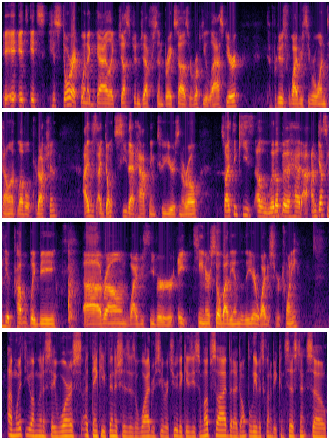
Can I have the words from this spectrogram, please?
it, it, it's historic when a guy like Justin Jefferson breaks out as a rookie last year to produce wide receiver one talent level production. I just I don't see that happening two years in a row. So I think he's a little bit ahead. I- I'm guessing he'd probably be uh, around wide receiver 18 or so by the end of the year, wide receiver 20. I'm with you. I'm going to say worse. I think he finishes as a wide receiver too. That gives you some upside, but I don't believe it's going to be consistent. So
